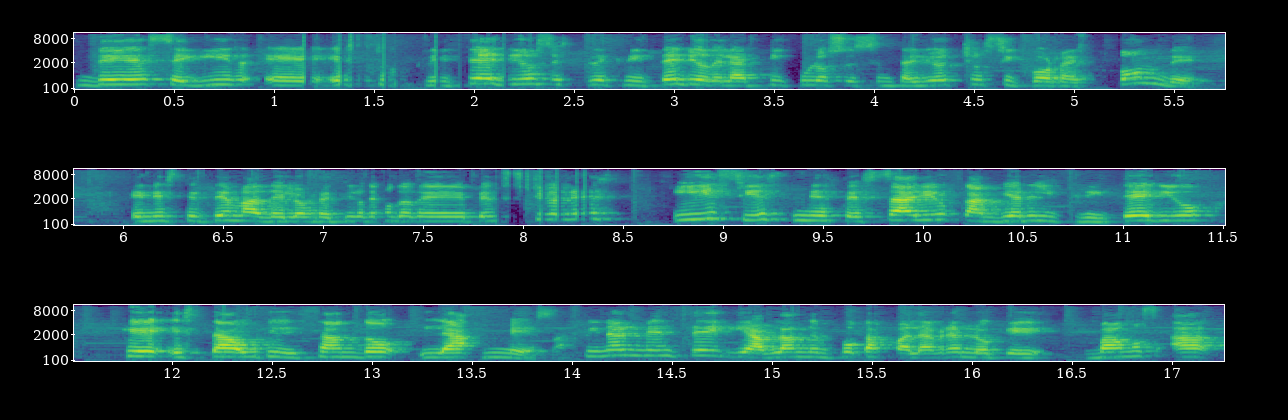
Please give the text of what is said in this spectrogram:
de seguir eh, estos criterios, este criterio del artículo 68, si corresponde en este tema de los retiros de fondos de pensiones y si es necesario cambiar el criterio que está utilizando la mesa. Finalmente, y hablando en pocas palabras, lo que vamos a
